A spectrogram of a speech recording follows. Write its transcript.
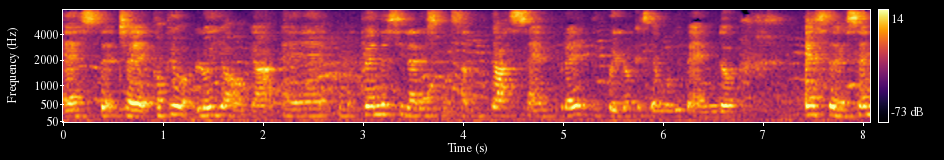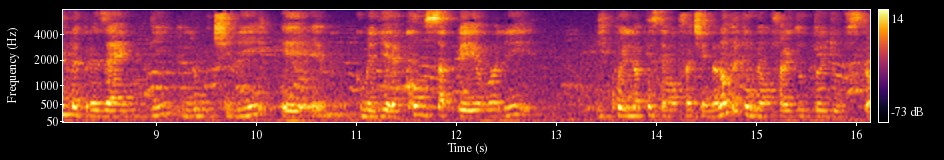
essere, cioè, proprio lo yoga è prendersi la responsabilità sempre di quello che stiamo vivendo, essere sempre presenti, lucidi e come dire, consapevoli di quello che stiamo facendo, non perché dobbiamo fare tutto giusto,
